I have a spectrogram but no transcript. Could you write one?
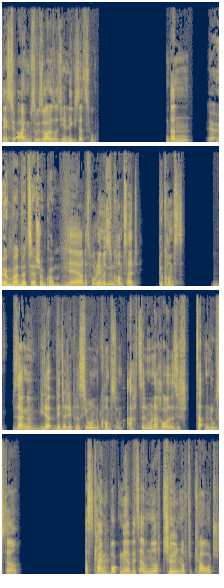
denkst du, ah, ich muss sowieso alles sortieren, lege ich dazu. Und dann, Ja, irgendwann wird es ja schon kommen. ja, yeah, und das Problem ist, du kommst halt, du kommst, sagen wir, wieder Winterdepression, du kommst um 18 Uhr nach Hause, es ist zappenduster, hast keinen Bock mehr, willst einfach nur noch chillen auf die Couch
